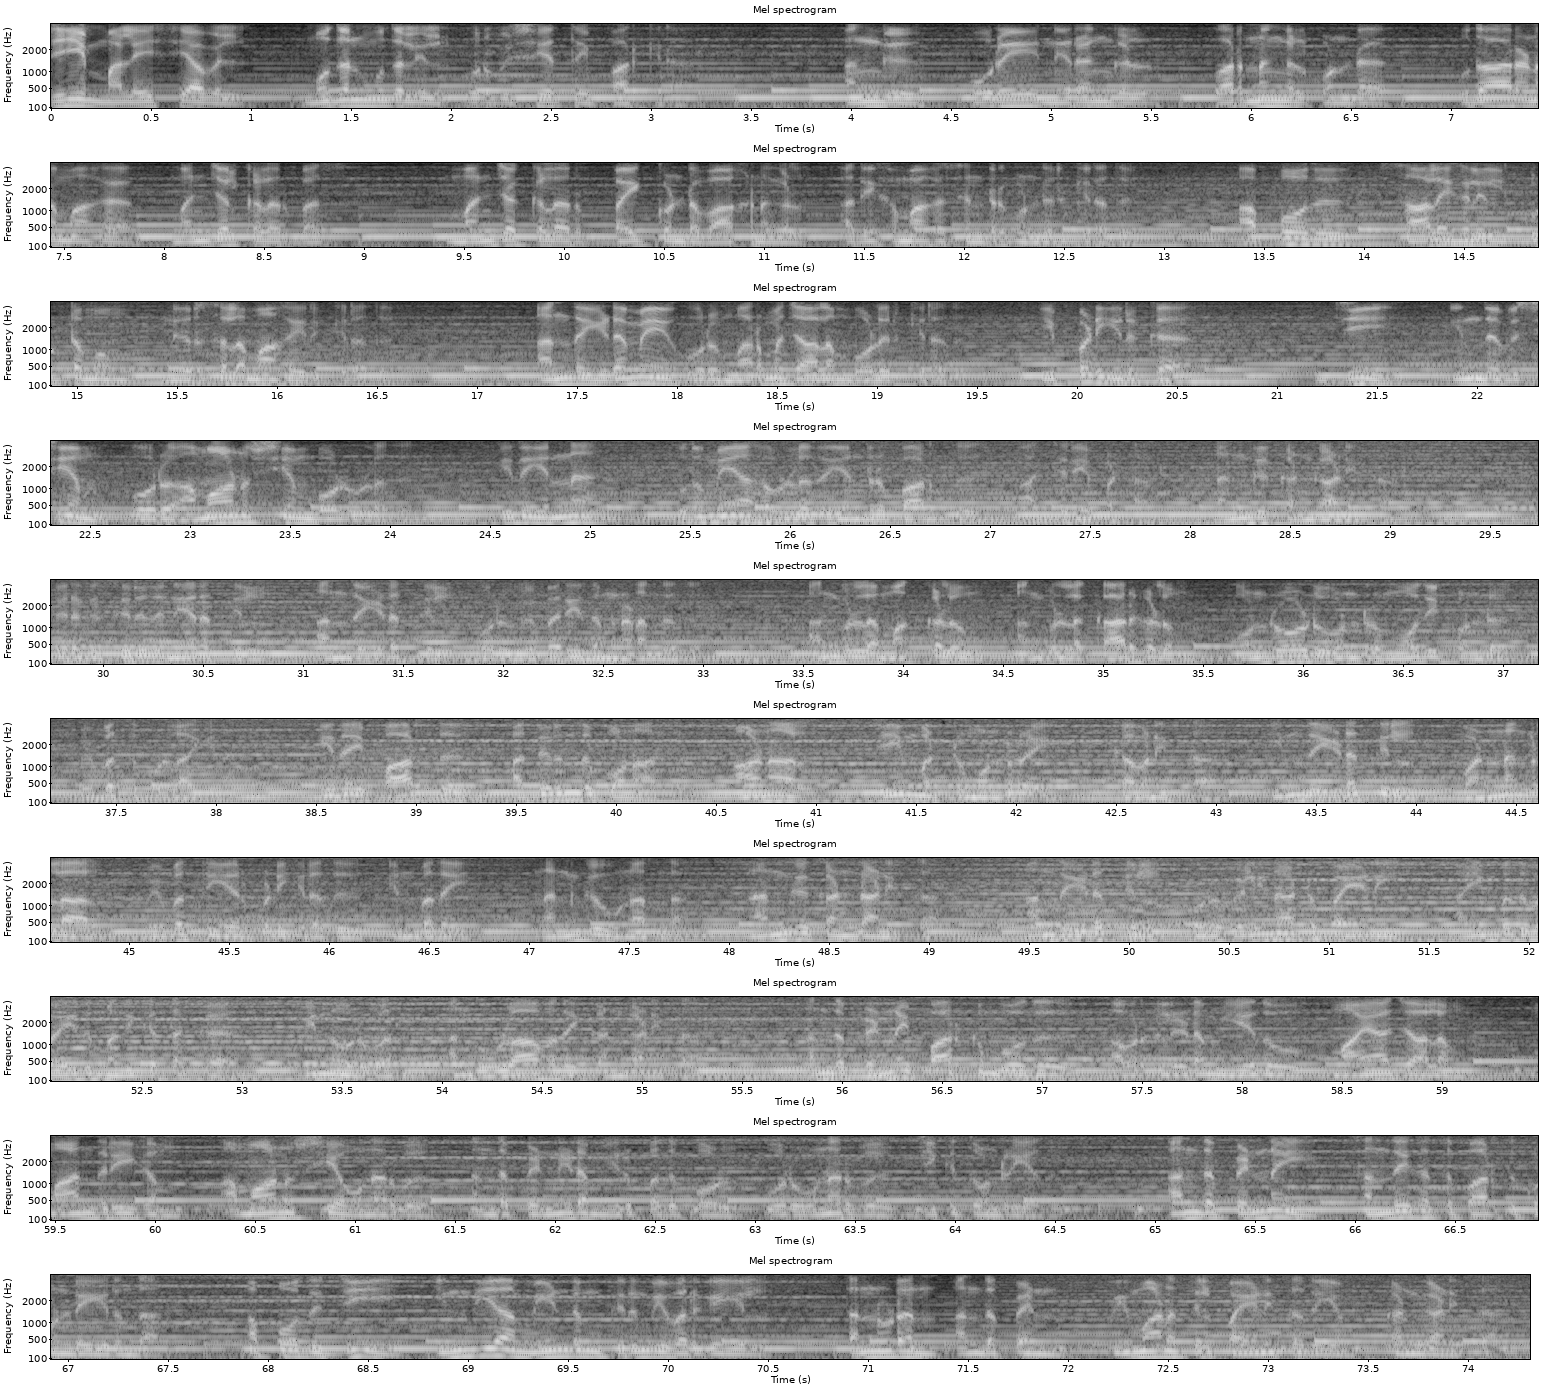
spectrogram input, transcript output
G மலேசியாவில் முதன் முதலில் ஒரு விஷயத்தை பார்க்கிறார். அங்கு ஒரே நிறங்கள் வர்ணங்கள் கொண்ட உதாரணமாக மஞ்சள் கலர் பஸ் மஞ்சள் கலர் பைக் கொண்ட வாகனங்கள் அதிகமாக சென்று கொண்டிருக்கிறது. அப்போது சாலைகளில் கூட்டமும் நெரிசலமாக இருக்கிறது. அந்த இடமே ஒரு மர்மஜாலம் போல் இருக்கிறது இப்படி இருக்க ஜி இந்த விஷயம் ஒரு அமானுஷ்யம் போல் உள்ளது. இது என்ன புதுமையாக உள்ளது என்று பார்த்து ஆச்சரியப்பட்டார். நன்கு கண்காணித்தார். பிறகு சிறிது நேரத்தில் அந்த இடத்தில் ஒரு விபரீதம் நடந்தது. அங்குள்ள மக்களும் அங்குள்ள கார்களும் ஒன்றோடு ஒன்று மோதிக்கொண்டு விபத்துக்குள்ளாகின. இதை பார்த்து அதிர்ந்து போனார்கள். ஆனால் ஜி மற்றும் ஒன்றை கவனித்தார். இந்த இடத்தில் வண்ணங்களால் விபத்து ஏற்படுகிறது என்பதை நன்கு உணர்ந்தார். நன்கு கண்காணித்தார். அந்த இடத்தில் ஒரு வெளிநாட்டு பயணி ஐம்பது வயது மதிக்கத்தக்க பின்னொருவர் அங்கு உலாவதை கண்காணித்தார். அந்த பெண்ணை பார்க்கும்போது அவர்களிடம் ஏதோ மாயாஜாலம் மாந்திரீகம் அமானுஷ்ய உணர்வு அந்த பெண்ணிடம் இருப்பது போல் ஒரு உணர்வு ஜிக்கு தோன்றியது. அந்த பெண்ணை சந்தேகத்து பார்த்து கொண்டே இருந்தார். அப்போது ஜி இந்தியா மீண்டும் திரும்பி வருகையில் தன்னுடன் அந்த பெண் விமானத்தில் பயணித்ததையும் கண்காணித்தார்.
